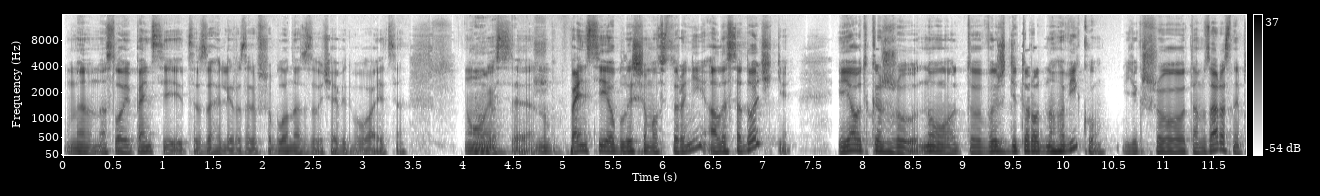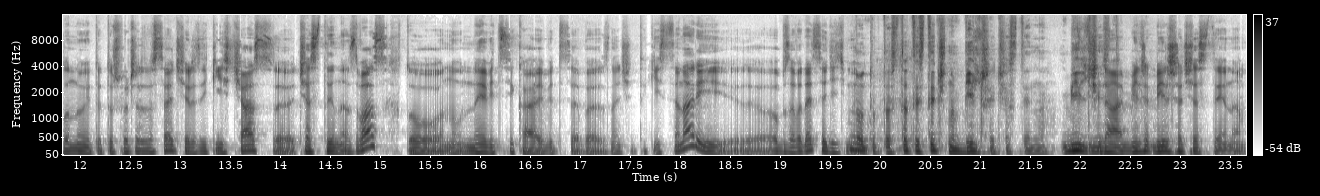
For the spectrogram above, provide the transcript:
На на слові пенсії це взагалі розрив шаблона зазвичай відбувається. Ось, е, ну, Пенсії облишимо в стороні, але садочки. І я от кажу: ну, от ви ж дітородного віку, якщо там зараз не плануєте, то швидше за все, через якийсь час е, частина з вас, хто ну, не відсікає від себе значить, такий сценарій, е, обзаведеться дітьми. Ну, тобто статистично більша частина. Більшість. Да, більш, більша частина.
